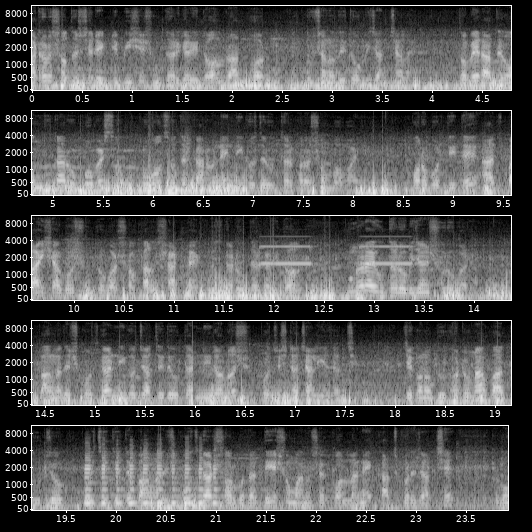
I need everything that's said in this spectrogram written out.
আঠারো সদস্যের একটি বিশেষ উদ্ধারকারী দল রাতভর রূপসা নদীতে অভিযান চালায়। তবে রাতের অন্ধকার ও প্রবেশ প্রবল স্রোতের কারণে নিখোঁজদের উদ্ধার করা সম্ভব হয়নি। পরবর্তীতে আজ বাইশ আগস্ট শুক্রবার সকাল সাতটায় কোস্টগার্ড উদ্ধারকারী দল পুনরায় উদ্ধার অভিযান শুরু করে। বাংলাদেশ কোস্টগার্ড নিখোঁজ যাত্রীদের উদ্ধার নিরলস প্রচেষ্টা চালিয়ে যাচ্ছে। যে কোনো দুর্ঘটনা বা দুর্যোগ পরিস্থিতিতে বাংলাদেশ কোস্টগার্ড সর্বদা দেশ ও মানুষের কল্যাণে কাজ করে যাচ্ছে এবং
